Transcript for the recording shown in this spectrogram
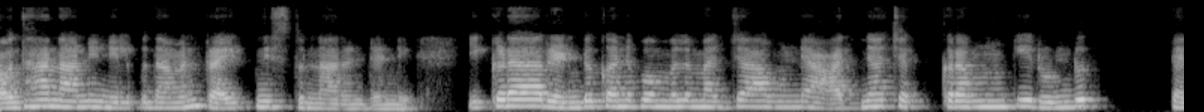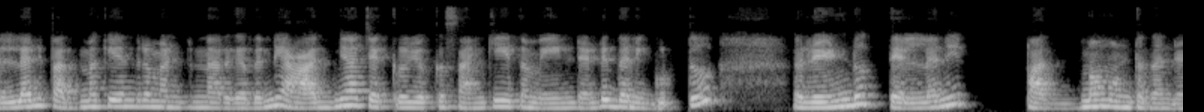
అవధానాన్ని నిలుపుదామని ప్రయత్నిస్తున్నారంటండి. ఇక్కడ రెండు కనుబొమ్మల మధ్య ఉండే ఆజ్ఞాచక్రంకి రెండు తెల్లని పద్మకేంద్రం అంటున్నారు కదండి. ఆజ్ఞాచక్రం యొక్క సంకేతం ఏంటంటే దానికి గుర్తు రెండు తెల్లని పద్మం ఉంటదండి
